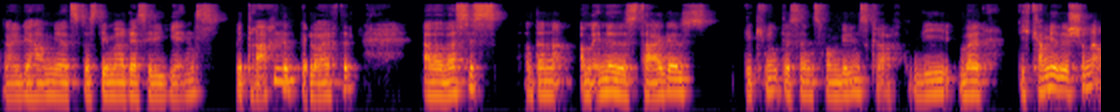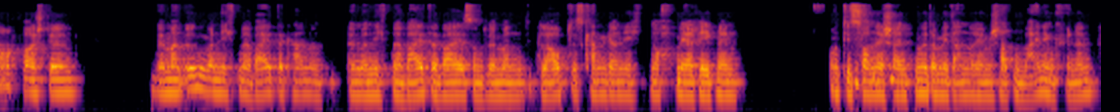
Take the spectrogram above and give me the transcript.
weil wir haben jetzt das Thema Resilienz betrachtet, hm. beleuchtet. Aber was ist und dann am Ende des Tages die Quintessenz von Willenskraft. Wie, weil ich kann mir das schon auch vorstellen, wenn man irgendwann nicht mehr weiter kann und wenn man nicht mehr weiter weiß und wenn man glaubt, es kann gar nicht noch mehr regnen und die Sonne scheint nur, damit andere im Schatten weinen können.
